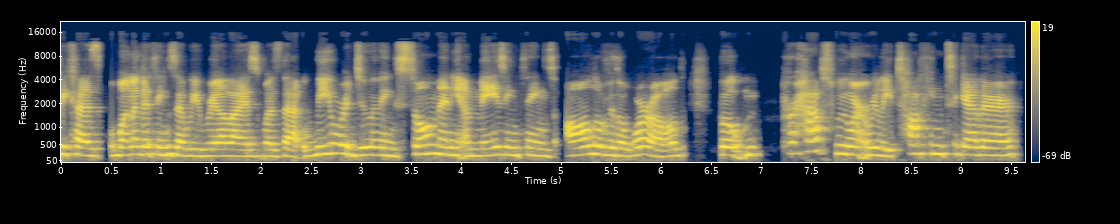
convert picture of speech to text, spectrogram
Because one of the things that we realized was that we were doing so many amazing things all over the world, but perhaps we weren't really talking together.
